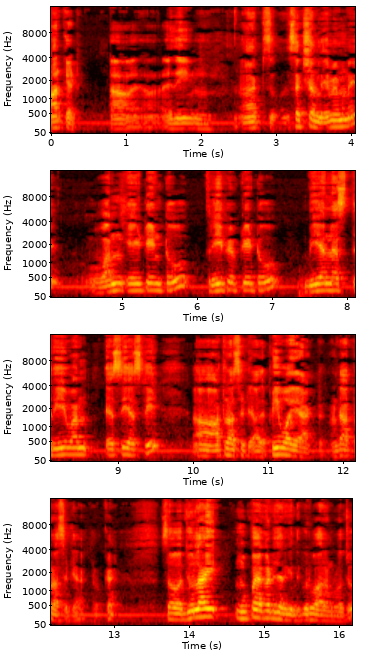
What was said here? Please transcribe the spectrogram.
మార్కెట్ ఇది యాక్ట్స్ సెక్షన్లు ఏమేమి ఉన్నాయి? One eighteen two three fifty two BNS three one SC ST atrocity అదే పిఓఏ యాక్ట్ అంటే atrocity act okay so July ముప్పై ఒకటి జరిగింది గురువారం రోజు.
